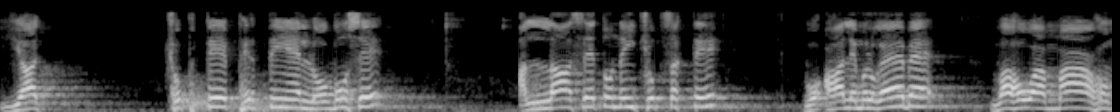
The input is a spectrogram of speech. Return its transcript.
یا چھپتے پھرتے ہیں لوگوں سے، اللہ سے تو نہیں چھپ سکتے، وہ عالم الغیب ہے۔ وہ ہوا ماہم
